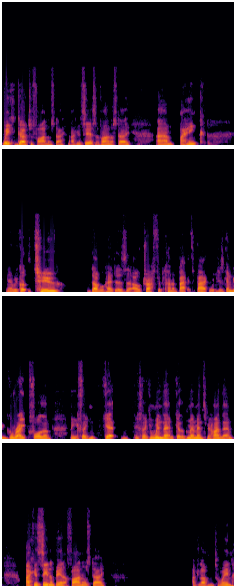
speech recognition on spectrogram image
we could go to finals day. I can see us at finals day. Um, I think you know we've got two double headers at Old Trafford, kind of back to back, which is going to be great for them. I think if they can get if they can win them, get the momentum behind them, I can see them being at finals day. I'd love them to win.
